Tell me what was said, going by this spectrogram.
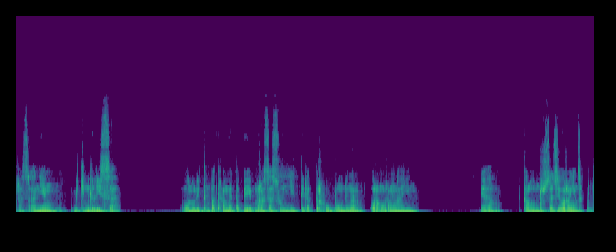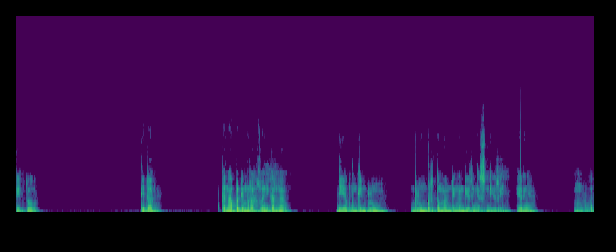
Perasaan yang bikin gelisah. Walau di tempat ramai tapi merasa sunyi tidak terhubung dengan orang-orang lain ya kalau menurut saya sih orang yang seperti itu tidak kenapa dia merasa karena dia mungkin belum belum berteman dengan dirinya sendiri. Akhirnya membuat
